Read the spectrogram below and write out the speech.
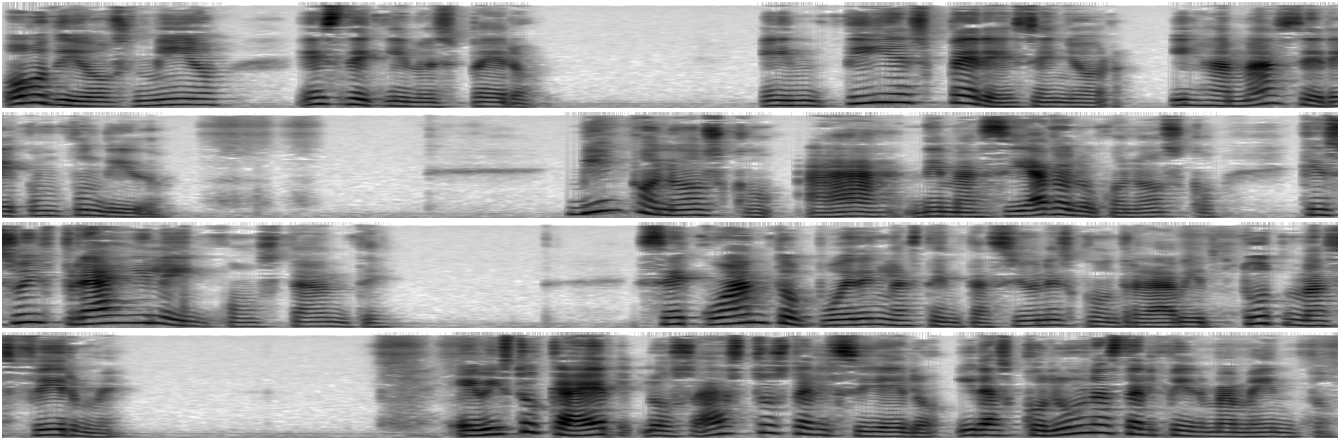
oh Dios mío, es de quien lo espero. En ti esperé, Señor, y jamás seré confundido. Bien conozco, ah, demasiado lo conozco, que soy frágil e inconstante Sé cuánto pueden las tentaciones contra la virtud más firme. He visto caer los astros del cielo y las columnas del firmamento.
